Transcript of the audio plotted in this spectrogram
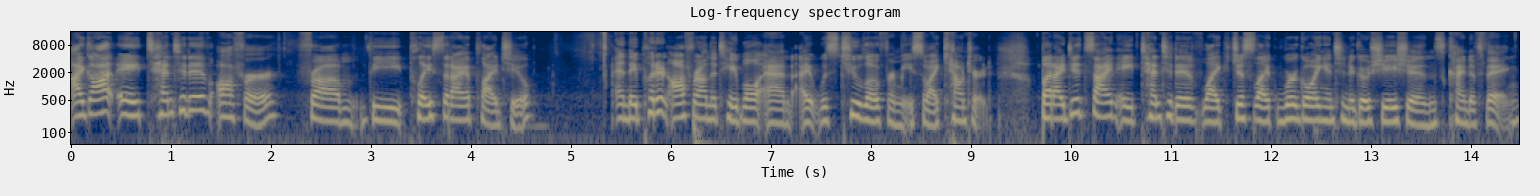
I got a tentative offer from the place that I applied to. And they put an offer on the table and it was too low for me, so I countered. But I did sign a tentative like just like we're going into negotiations kind of thing.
